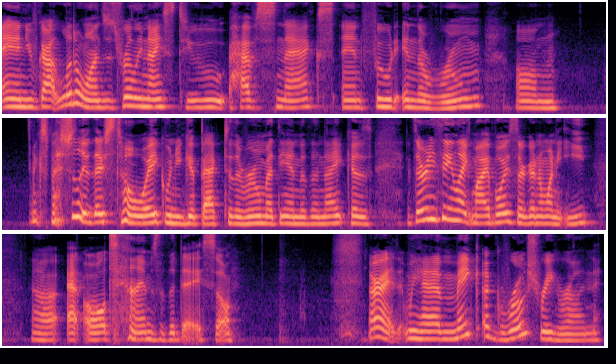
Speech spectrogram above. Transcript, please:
and you've got little ones, it's really nice to have snacks and food in the room. Um, especially if they're still awake when you get back to the room at the end of the night. Because if they're anything like my boys, they're going to want to eat uh, at all times of the day. So, all right, we have make a grocery run.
